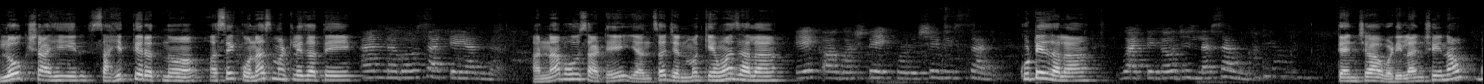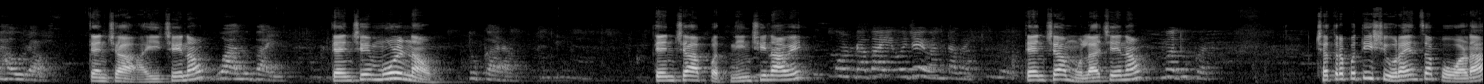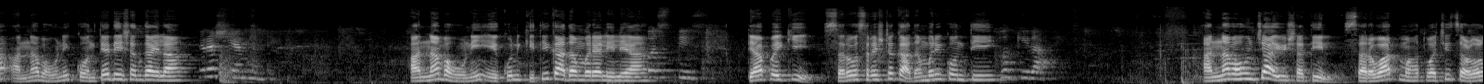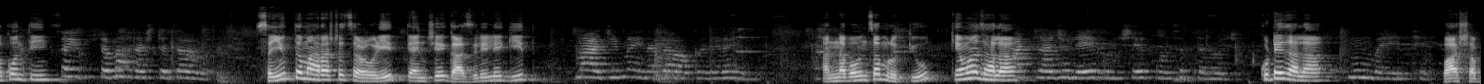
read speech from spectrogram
लोकशाहीर साहित्यरत्न असे कोणास म्हटले जाते? अण्णाभाऊ साठे यांना. अण्णाभाऊ साठे यांचा जन्म केव्हा झाला? एक ऑगस्ट एकोणीसशे वीस साली. कुठे झाला? वाटेगाव जिल्हा सांगली. त्यांच्या वडिलांचे नाव? भाऊराव. त्यांच्या आईचे नाव? वालुबाई. त्यांचे मूळ नाव? तुकाराम. त्यांच्या पत्नींची नावे? कोंडाबाई व जयवंताबाई. त्यांच्या मुलाचे नाव? छत्रपती शिवरायांचा पोवाडा अण्णाभाऊनी कोणत्या देशात गायला? अण्णाभाऊनी एकूण किती कादंबऱ्या लिहिल्या? त्यापैकी सर्वश्रेष्ठ कादंबरी कोणती? अण्णाभाऊंच्या आयुष्यातील सर्वात महत्त्वाची चळवळ कोणती? संयुक्त महाराष्ट्र चळवळ. संयुक्त महाराष्ट्र चळवळीत त्यांचे गाजलेले गीत अण्णाभाऊंचा मृत्यू केव्हा झाला? अठरा जुलै एकोणीसशे एकोणसत्तर रोजी. कुठे झाला? मुंबई येथे. वा शब्द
